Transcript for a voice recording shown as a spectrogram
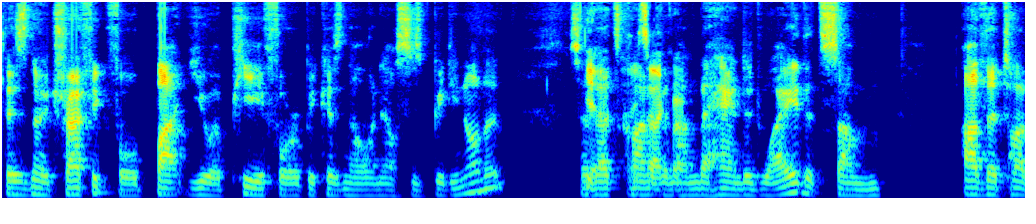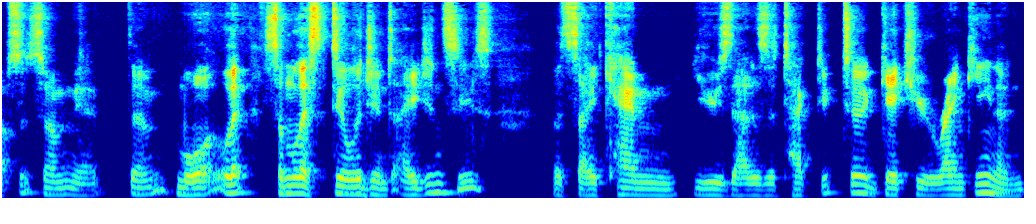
there's no traffic for, but you appear for it because no one else is bidding on it. So yeah, that's kind exactly. of an underhanded way that some other types of some yeah, the more some less diligent agencies let's say can use that as a tactic to get you ranking and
